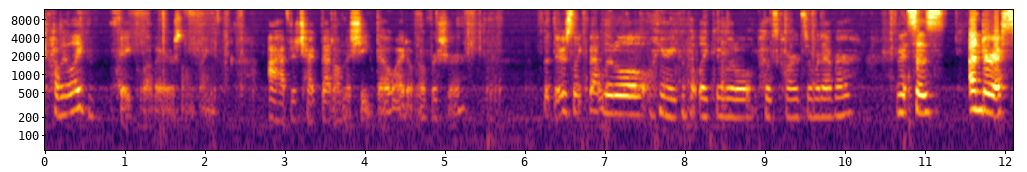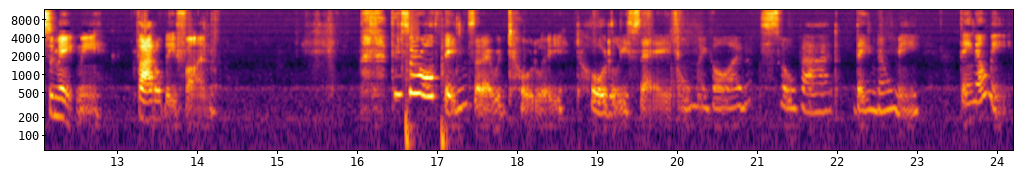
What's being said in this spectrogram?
Probably like fake leather or something. I have to check that on the sheet though. I don't know for sure. But there's like that little, here you can put like your little postcards or whatever. And it says, underestimate me. That'll be fun. Are all things that I would totally, totally say. Oh my god, so bad. They know me. They know me.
